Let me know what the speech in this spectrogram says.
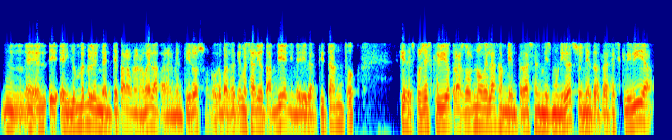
mm, el me lo inventé para una novela, para El Mentiroso. Lo que pasa es que me salió tan bien y me divertí tanto que después escribí otras dos novelas ambientadas en el mismo universo. Y mientras las escribía,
